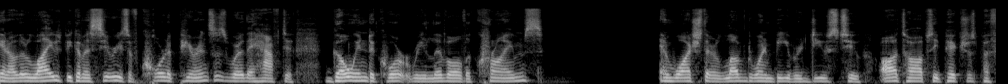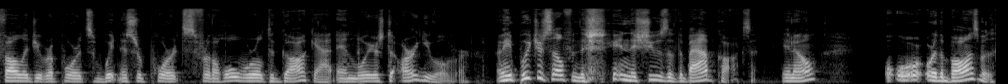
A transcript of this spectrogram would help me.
You know, their lives become a series of court appearances where they have to go into court, relive all the crimes, and watch their loved one be reduced to autopsy pictures, pathology reports, witness reports for the whole world to gawk at and lawyers to argue over. I mean, put yourself in the in the shoes of the Babcocks, you know, or or the Bosmas.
